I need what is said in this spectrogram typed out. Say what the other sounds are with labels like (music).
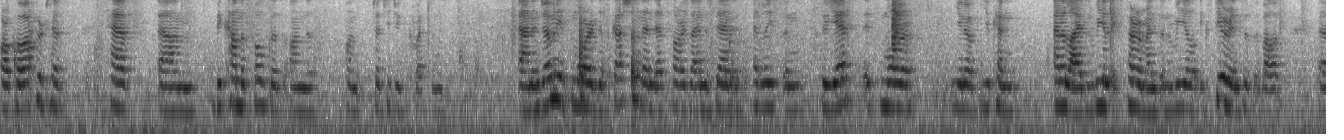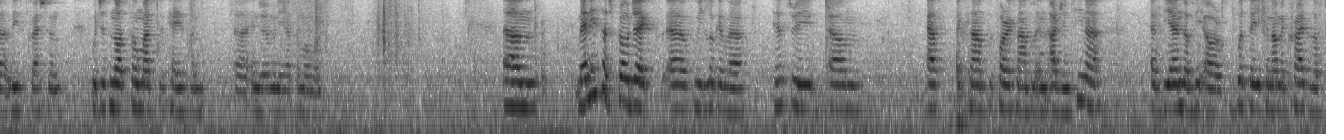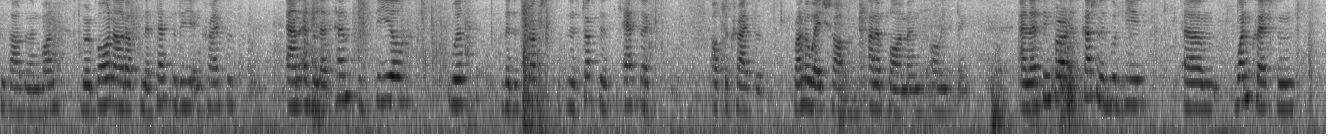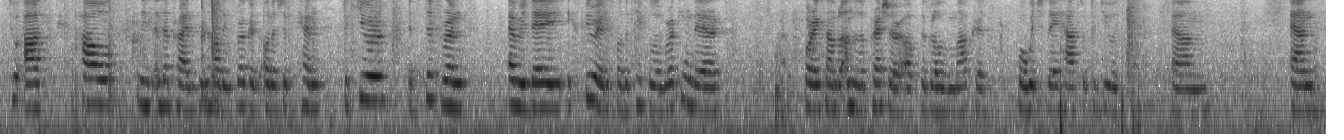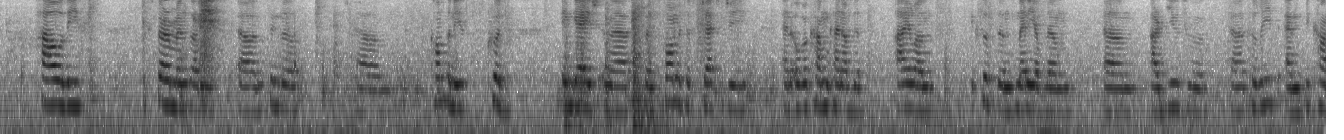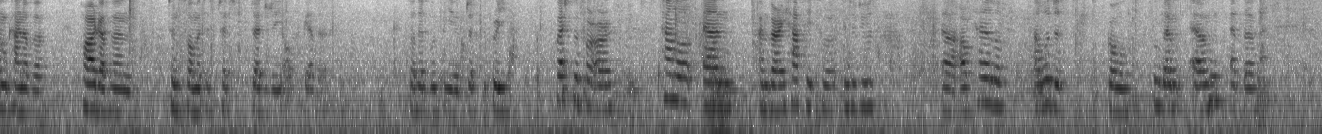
or cooperatives have um, become a focus on this on strategic questions. And in Germany, it's more a discussion, and as far as I understand, at least in the US, it's more, you know, you can analyze real experiments and real experiences about uh, these questions, which is not so much the case in, uh, in Germany at the moment. Um, many such projects, uh, if we look in the history, um, as example, for example, in Argentina, at the end of the, or with the economic crisis of 2001, were born out of necessity and crisis, and as an attempt to deal with the destructive effects of the crisis, runaway shops, unemployment, all these things. And I think for our discussion it would be um, one question to ask how these enterprises and how these workers' ownership can secure a different everyday experience for the people working there for example, under the pressure of the global market for which they have to produce, um, and how these experiments or these um, single um, companies could engage in a transformative strategy and overcome kind of this island existence many of them um, are due to, uh, to lead and become kind of a part of a transformative strategy altogether. So that would be just a brief question for our panel, and I'm very happy to introduce uh, our panelists. I will just go through them um, at the.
